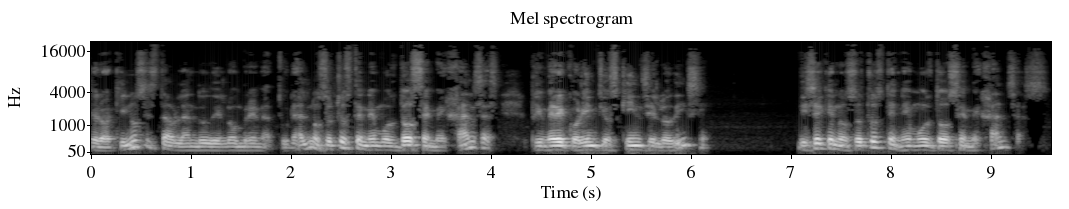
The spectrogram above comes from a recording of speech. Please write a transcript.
Pero aquí no se está hablando del hombre natural. Nosotros tenemos dos semejanzas. 1 Corintios 15 lo dice. Dice que nosotros tenemos dos semejanzas.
